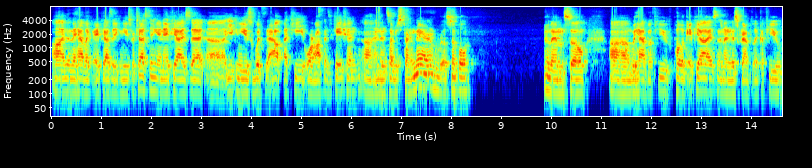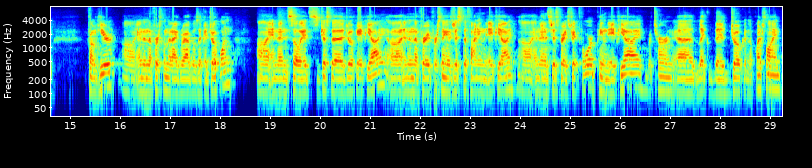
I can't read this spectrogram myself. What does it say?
Uh, and then they have like APIs that you can use for testing and APIs that uh, you can use without a key or authentication. Uh, and then so I'm just starting there, real simple. And then so uh, we have a few public APIs, and then I just grabbed like a few from here. and then the first one that I grabbed was like a joke one. Uh, and then so it's just a joke API. Uh, and then the very first thing is just defining the API. Uh, and then it's just very straightforward, ping the API, return uh, like the joke and the punchline,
